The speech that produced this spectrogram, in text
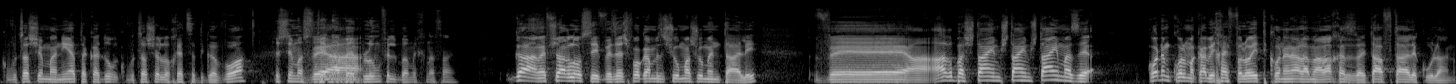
קבוצה שמניעה את הכדור, קבוצה שלוחצת גבוה. ושמשתינה וה- בבלומפילד במכנסיים. גם, אפשר להוסיף את זה, יש פה גם איזשהו משהו מנטלי. וה-4-2-2-2 הזה, קודם כל מכבי חיפה לא התכוננה למערך הזה, זו הייתה הפתעה לכולנו.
